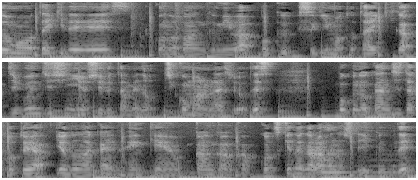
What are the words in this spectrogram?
どうも大輝です。この番組は僕杉本大輝が自分自身を知るための自己満ラジオです。僕の感じたことや世の中への偏見をガンガンかっこつけながら話していくので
